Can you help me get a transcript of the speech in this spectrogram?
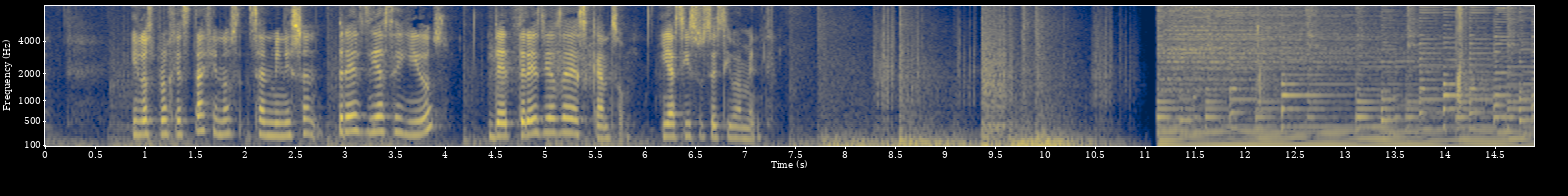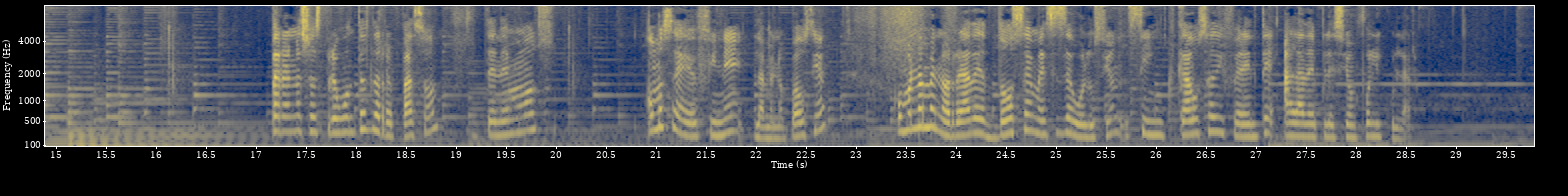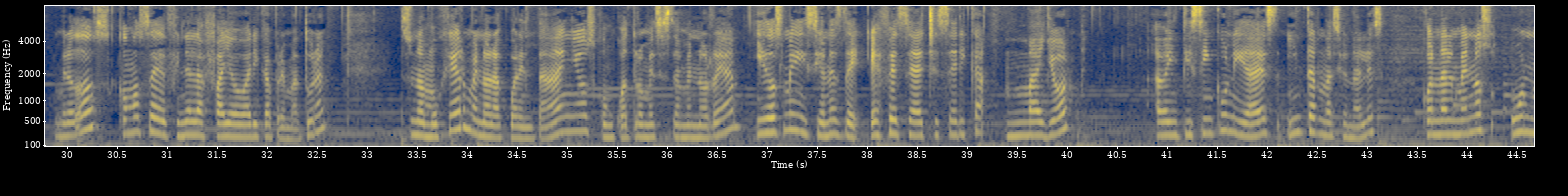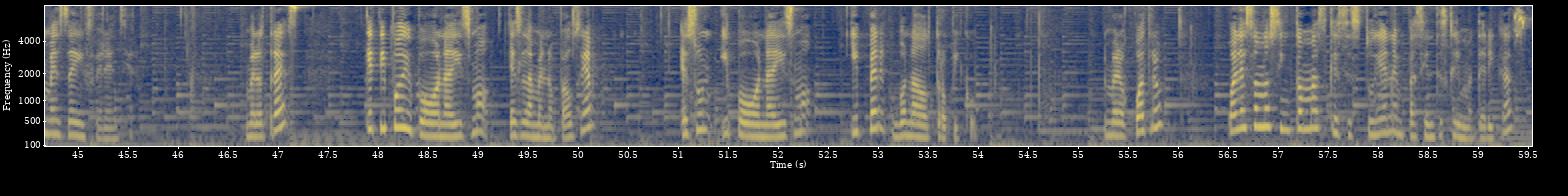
y los progestágenos se administran tres días seguidos de tres días de descanso y así sucesivamente. Para nuestras preguntas de repaso, tenemos cómo se define la menopausia como una menorrea de 12 meses de evolución sin causa diferente a la depresión folicular. Número 2. ¿Cómo se define la falla ovárica prematura? Es una mujer menor a 40 años con 4 meses de menorrea y dos mediciones de FSH sérica mayor a 25 unidades internacionales con al menos un mes de diferencia. Número 3. ¿Qué tipo de hipogonadismo es la menopausia? Es un hipogonadismo hipergonadotrópico. Número 4. ¿Cuáles son los síntomas que se estudian en pacientes climatéricas?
